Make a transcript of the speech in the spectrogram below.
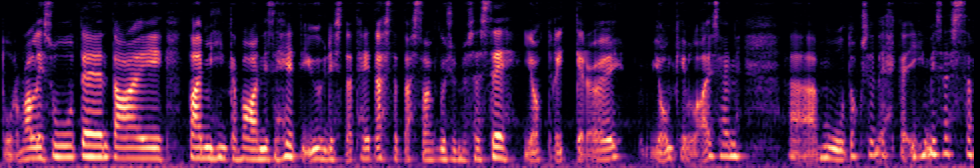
turvallisuuteen tai, tai mihinkä vaan, niin se heti yhdistää, että hei tästä tässä on kysymys ja se jo triggeröi jonkinlaisen ää, muutoksen ehkä ihmisessä.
